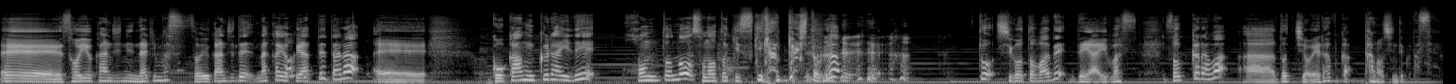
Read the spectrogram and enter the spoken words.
えーそういう感じになります。そういう感じで仲良くやってたら、えー、5巻くらいで本当のその時好きだった人が と仕事場で出会います。そっからはあーどっちを選ぶか楽しんでください。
